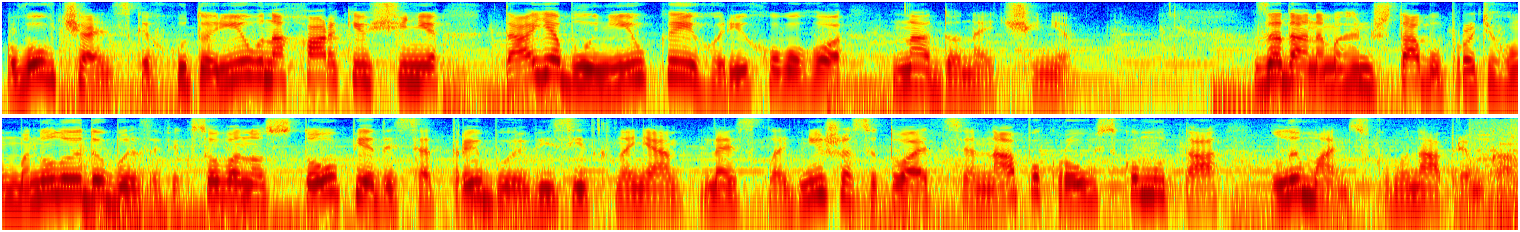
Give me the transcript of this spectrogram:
Вовчанських хуторів на Харківщині та Яблунівки і Горіхового на Донеччині. За даними генштабу, протягом минулої доби зафіксовано 153 бойові зіткнення. Найскладніша ситуація на Покровському та Лиманському напрямках.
